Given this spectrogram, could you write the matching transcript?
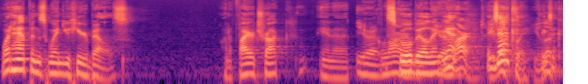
What happens when you hear bells? On a fire truck, in a You're alarmed. school building? You're yeah, alarmed. You exactly. look. You look.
